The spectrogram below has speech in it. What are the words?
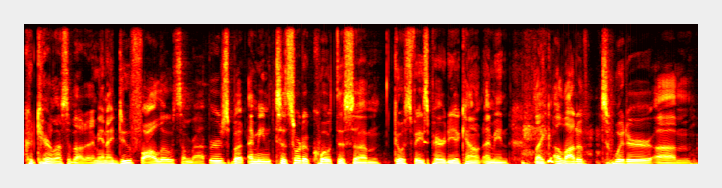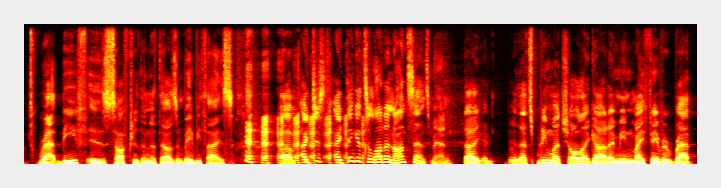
could care less about it. I mean, I do follow some rappers, but I mean, to sort of quote this um, Ghostface parody account, I mean, like a lot of Twitter um, rap beef is softer than a thousand baby thighs. Um, I just, I think it's a lot of nonsense, man. Uh, that's pretty much all I got. I mean, my favorite rap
